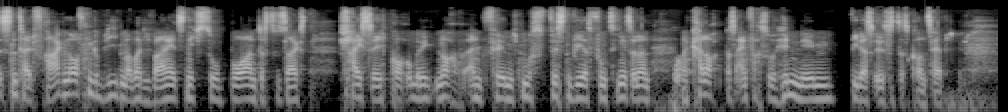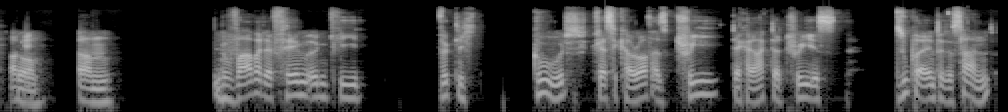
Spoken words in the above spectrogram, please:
es sind halt Fragen offen geblieben, aber die waren jetzt nicht so bohrend, dass du sagst, scheiße, ich brauche unbedingt noch einen Film, ich muss wissen, wie das funktioniert, sondern man kann auch das einfach so hinnehmen, wie das ist, das Konzept. Okay. So, ähm, nun war aber der Film irgendwie wirklich gut. Jessica Roth, also Tree, der Charakter Tree ist super interessant.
